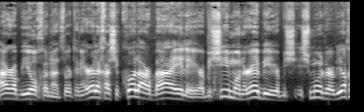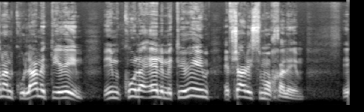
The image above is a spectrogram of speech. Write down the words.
הרבי יוחנן. זאת אומרת, אני אראה לך שכל הארבעה האלה, רבי שמעון, רבי, רבי שמואל ורבי יוחנן, כולם מתירים. ואם כול האלה מתירים, אפשר לסמוך עליהם. אה,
